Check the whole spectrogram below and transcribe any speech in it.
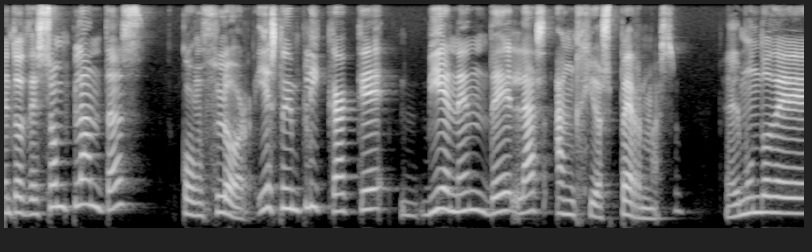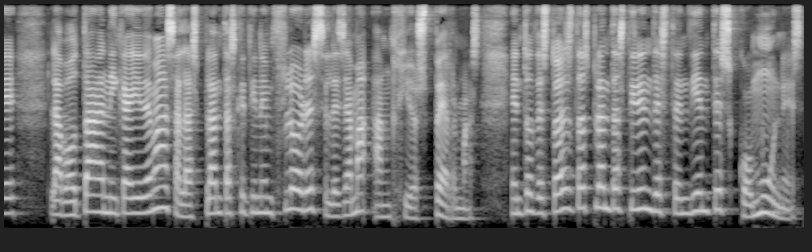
Entonces, son plantas con flor y esto implica que vienen de las angiospermas. En el mundo de la botánica y demás, a las plantas que tienen flores se les llama angiospermas. Entonces, todas estas plantas tienen descendientes comunes.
